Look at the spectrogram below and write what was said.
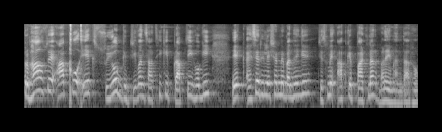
प्रभाव से आपको एक सुयोग्य जीवन साथी की प्राप्ति होगी। एक ऐसे रिलेशन में बंधेंगे जिसमें आपके पार्टनर बड़े ईमानदार हों।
